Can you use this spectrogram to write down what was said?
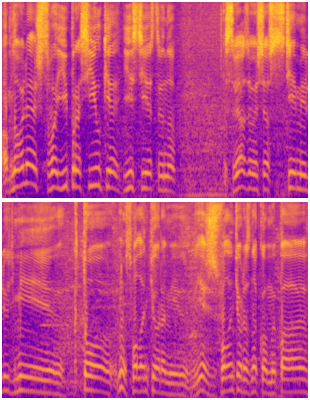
Обновляешь свои просилки, естественно. Связываешься с теми людьми, кто, ну, с волонтерами, есть же волонтеры знакомые по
